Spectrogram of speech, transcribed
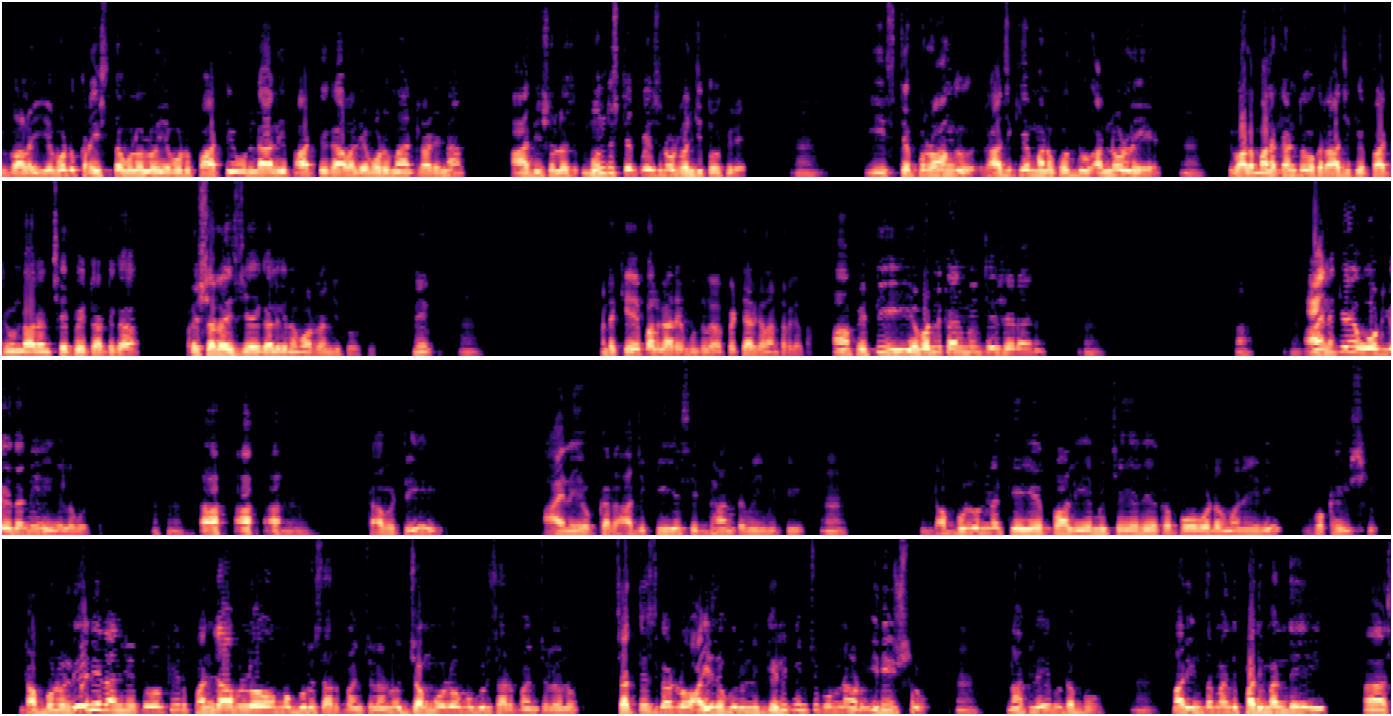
ఇవాళ ఎవడు క్రైస్తవులలో ఎవడు పార్టీ ఉండాలి పార్టీ కావాలి ఎవడు మాట్లాడినా ఆ దిశలో ముందు స్టెప్ వేసినోడు రంజిత్ ఓఫిరే. ఈ స్టెప్ రాంగ్ రాజకీయం మనకొద్దు అన్నోళ్ళే. ఇవాళ మనకంటూ ఒక రాజకీయ పార్టీ ఉండాలని చెప్పేటట్టుగా ప్రెషరైజ్ చేయగలిగిన వాడు రంజిత్ ఓఫిర్. నేను. అంటే కేపాల్ గారే ముందుగా పెట్టారు కదా అంటారు కదా. ఆ పెట్టి ఎవరిని కన్విన్స్ చేశాడు ఆయన. ఆయనకే ఓటు లేదని వెళ్ళగొట్టాడు ఉమ్, కాబట్టి ఆయన యొక్క రాజకీయ సిద్ధాంతం ఏమిటి? డబ్బులున్న కేఏ పాల్ ఏమి చేయలేకపోవడం అనేది ఒక ఇష్యూ. డబ్బులు లేని రంజిత్ ఓఫీర్ పంజాబ్లో ముగ్గురు సర్పంచులను జమ్మూలో ముగ్గురు సర్పంచులను ఛత్తీస్గఢ్లో ఐదుగురిని గెలిపించుకున్నాడు. ఇది ఇష్యూ. నాకు లేదు డబ్బు. మరి ఇంతమంది పది మంది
